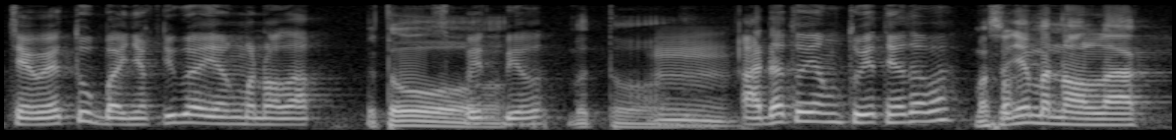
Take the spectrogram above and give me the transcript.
Cewek tuh banyak juga yang menolak. Betul. Split bill. Betul. Hmm. Ada tuh yang tweetnya tuh apa? Maksudnya menolak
